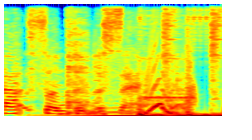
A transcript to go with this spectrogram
Got something to say.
